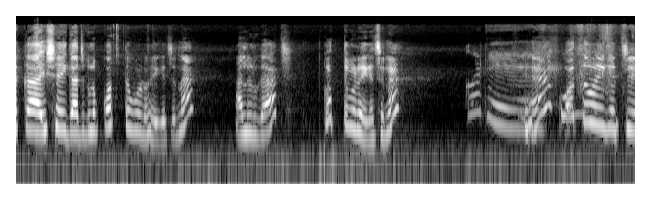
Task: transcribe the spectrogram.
একাই। সেই গাছগুলো কত বড় হয়ে গেছে না? আলুর গাছ কত বড় হয়ে গেছে না? হ্যাঁ কত হয়ে গেছে?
